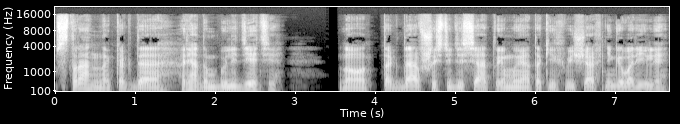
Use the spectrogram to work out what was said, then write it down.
Странно, когда рядом были дети. Но тогда, в шестидесятые, мы о таких вещах не говорили.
